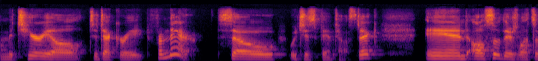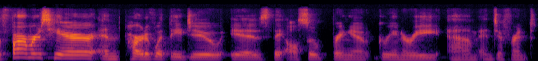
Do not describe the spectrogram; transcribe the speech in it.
material to decorate from there so which is fantastic and also, there's lots of farmers here. And part of what they do is they also bring out greenery um, and different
